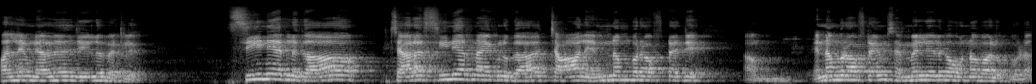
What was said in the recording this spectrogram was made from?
వాళ్ళేం నెల నెల జైల్లో పెట్టలేదు. సీనియర్లుగా చాలా సీనియర్ నాయకులుగా చాలా ఎన్ నంబర్ ఆఫ్ అంటే ఎన్ నంబర్ ఆఫ్ టైమ్స్ ఎమ్మెల్యేలుగా ఉన్న వాళ్ళు కూడా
